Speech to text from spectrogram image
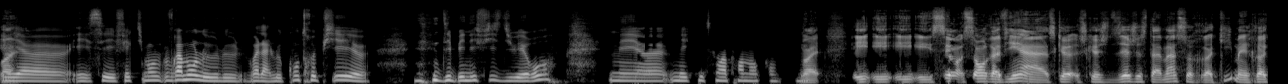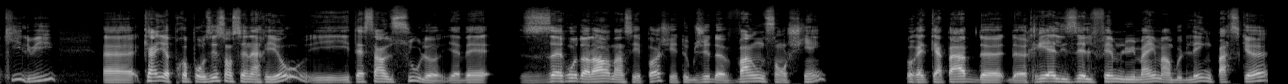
Et, c'est effectivement vraiment le, voilà, le contre-pied des bénéfices du héros, mais, mais qui sont à prendre en compte. Ouais. Et, si, on, revient à ce que, ce que je disais juste avant sur Rocky, mais Rocky, lui, quand il a proposé son scénario, il, était sans le sou. Là. Il avait zéro dollar dans ses poches. Il était obligé de vendre son chien pour être capable de, réaliser le film lui-même en bout de ligne parce que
